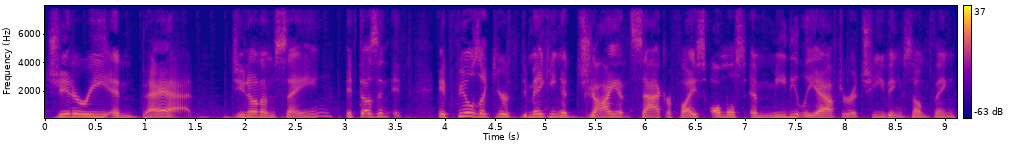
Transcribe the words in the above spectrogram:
jittery and bad. Do you know what I'm saying? It doesn't it it feels like you're making a giant sacrifice almost immediately after achieving something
